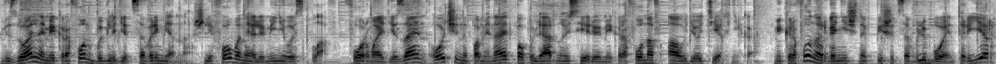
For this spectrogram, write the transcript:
Визуально микрофон выглядит современно, шлифованный алюминиевый сплав. Форма и дизайн очень напоминает популярную серию микрофонов Audio-Technica. Микрофон органично впишется в любой интерьер,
